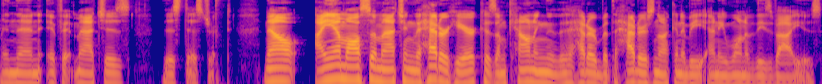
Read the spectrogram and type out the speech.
and then if it matches this district. Now, I am also matching the header here because I'm counting the header, but the header is not going to be any one of these values.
